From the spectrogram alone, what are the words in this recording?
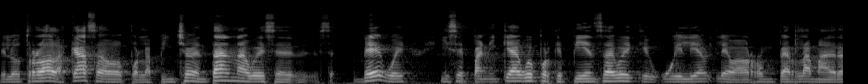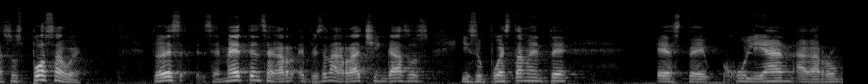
del otro lado de la casa, o por la pinche ventana, güey, se, se- ve, güey, y se paniquea, güey, porque piensa, güey, que William le va a romper la madre a su esposa, güey. Entonces se meten, se agarran- empiezan a agarrar chingazos, y supuestamente este, Julián agarró un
